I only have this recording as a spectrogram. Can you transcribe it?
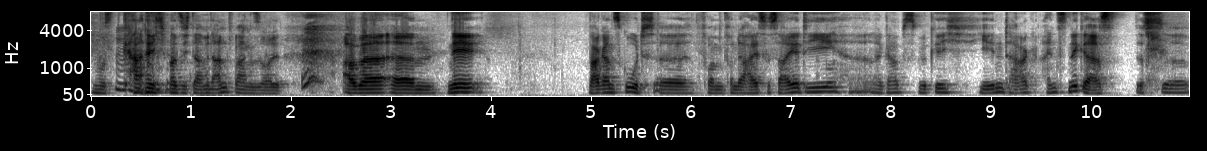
wusste gar nicht, was ich damit anfangen soll. Aber ähm, nee, war ganz gut. Äh, von, von der High Society, äh, da gab es wirklich jeden Tag ein Snickers. Das äh,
